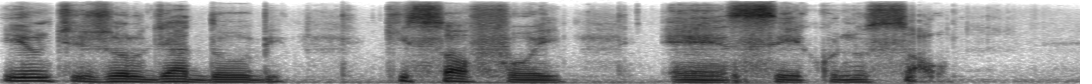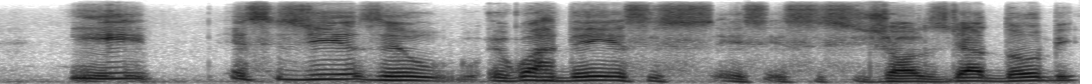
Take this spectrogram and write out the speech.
e um tijolo de adobe que só foi é, seco no sol. E esses dias eu, eu guardei esses, esses, esses tijolos de adobe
